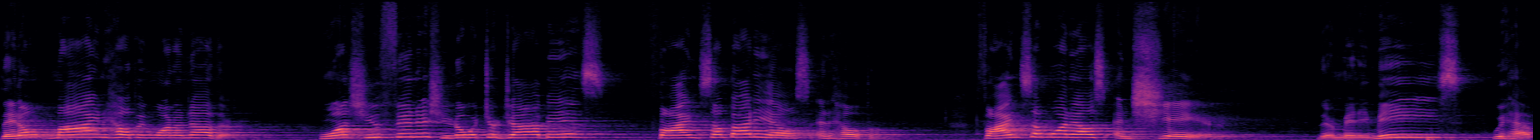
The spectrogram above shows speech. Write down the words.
They don't mind helping one another. Once you finish, you know what your job is? Find somebody else and help them. Find someone else and share. There are many me's. We have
